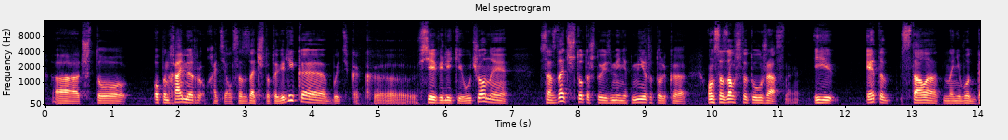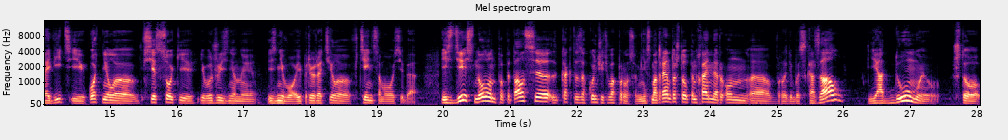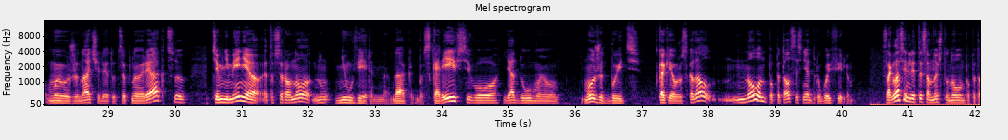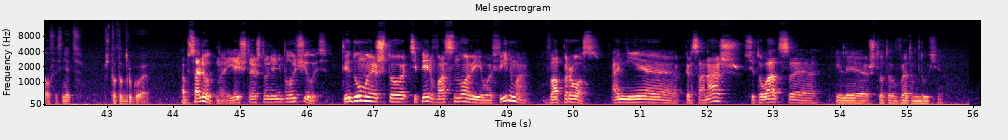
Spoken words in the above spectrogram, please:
а, что Оппенхаймер хотел создать что-то великое, быть как э, все великие ученые, создать что-то, что изменит мир, только он создал что-то ужасное. И это стало на него давить и отняло все соки его жизненные из него и превратило в тень самого себя. И здесь Нолан попытался как-то закончить вопросом. Несмотря на то, что Оппенхаймер, он э, вроде бы сказал, я думаю, что мы уже начали эту цепную реакцию, тем не менее, это все равно, ну, не уверенно, да, как бы, скорее всего, я думаю, может быть, как я уже сказал, Нолан попытался снять другой фильм. Согласен ли ты со мной, что Нолан попытался снять что-то другое? Абсолютно. Я считаю, что у него не получилось. Ты думаешь, что теперь в основе его фильма вопрос, а не персонаж, ситуация или что-то в этом духе.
